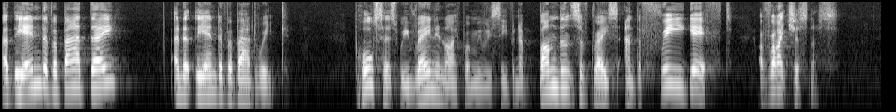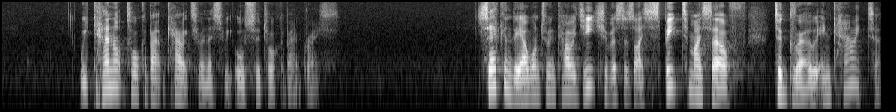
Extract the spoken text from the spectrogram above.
at the end of a bad day, and at the end of a bad week. Paul says we reign in life when we receive an abundance of grace and the free gift of righteousness. We cannot talk about character unless we also talk about grace. Secondly, I want to encourage each of us as I speak to myself to grow in character.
